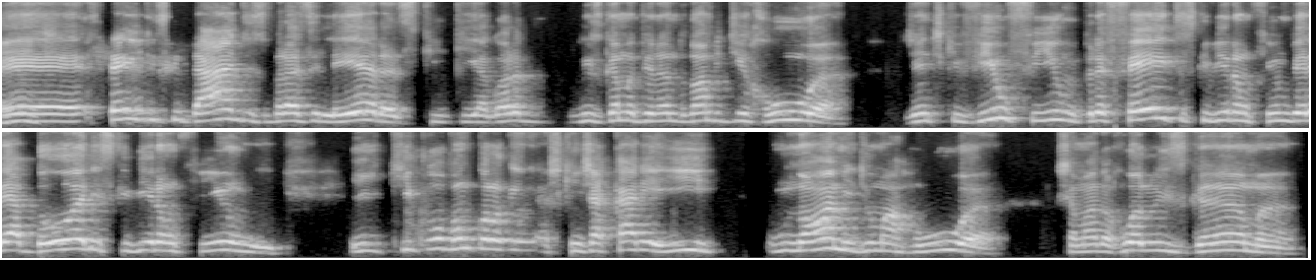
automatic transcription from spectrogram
É, cheio de cidades brasileiras que, que agora Luiz Gama virando nome de rua, gente que viu o filme, prefeitos que viram filme, vereadores que viram filme, e que vamos colocar, acho que em Jacareí, o nome de uma rua chamada Rua Luiz Gama.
